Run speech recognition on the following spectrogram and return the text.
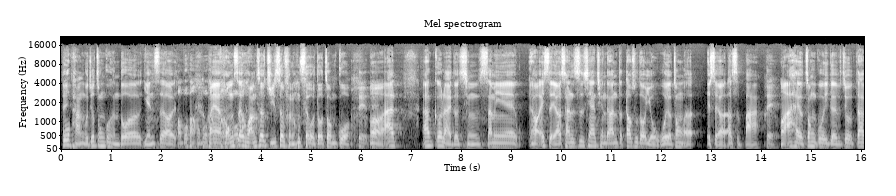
波旁我就种过很多颜色哦，黄波旁、红波旁，哎，红色、黄色、橘色、粉红色我都种过，对，哦啊啊，过来的像上面，然后 S L 三十四，现在全台湾都到处都有，我有种呃 S L 二十八，对，哦啊，还有种过一个，就到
